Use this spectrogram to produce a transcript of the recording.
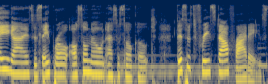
Hey, you guys, it's April, also known as the Soul Coach. This is Freestyle Fridays.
